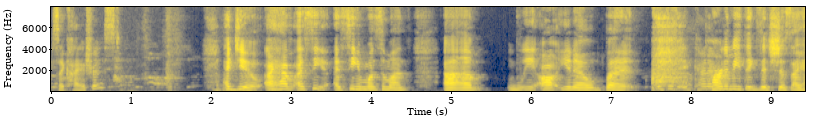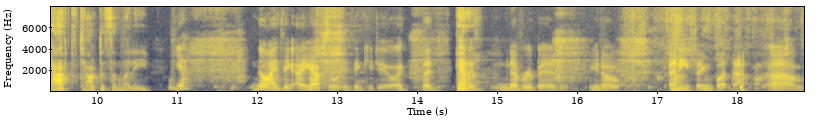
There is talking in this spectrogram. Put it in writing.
psychiatrist? I do. I have. I see. I see him once a month. Um, we are, you know, but It just it kind of part of me thinks it's just I have to talk to somebody. Yeah. No, I think I absolutely think you do. I, that that Yeah. has never been, you know, anything but that. Um,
